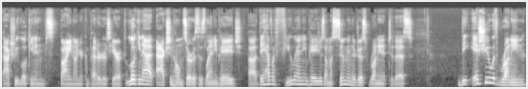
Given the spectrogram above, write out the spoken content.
actually looking and spying on your competitors here. Looking at Action Home Services landing page, uh, they have a few landing pages. I'm assuming they're just running it to this. The issue with running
